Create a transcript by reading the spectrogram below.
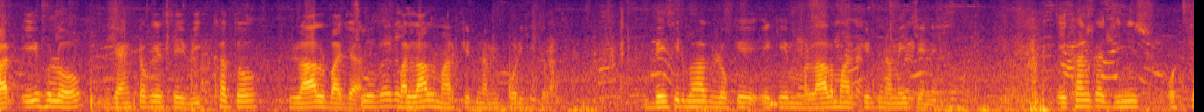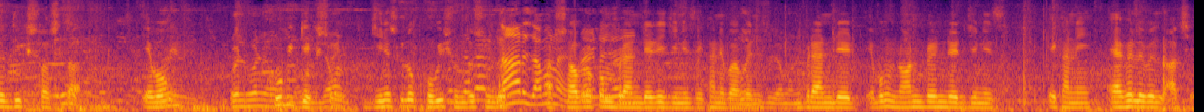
আর এই হলো গ্যাংটকের সেই বিখ্যাত লাল বাজার বা লাল মার্কেট নামে পরিচিত। বেশিরভাগ লোকে একে লাল মার্কেট নামেই চেনে। এখানকার জিনিস অত্যধিক সস্তা এবং খুবই টেকসই। জিনিসগুলো খুবই সুন্দর সুন্দর সব রকম ব্র্যান্ডেরই জিনিস এখানে পাবেন। ব্র্যান্ডেড এবং নন ব্র্যান্ডেড জিনিস এখানে অ্যাভেলেবেল আছে।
